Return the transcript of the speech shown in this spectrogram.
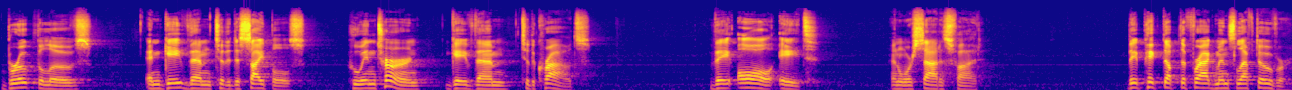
broke the loaves, and gave them to the disciples, who in turn gave them to the crowds. They all ate and were satisfied they picked up the fragments left over,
